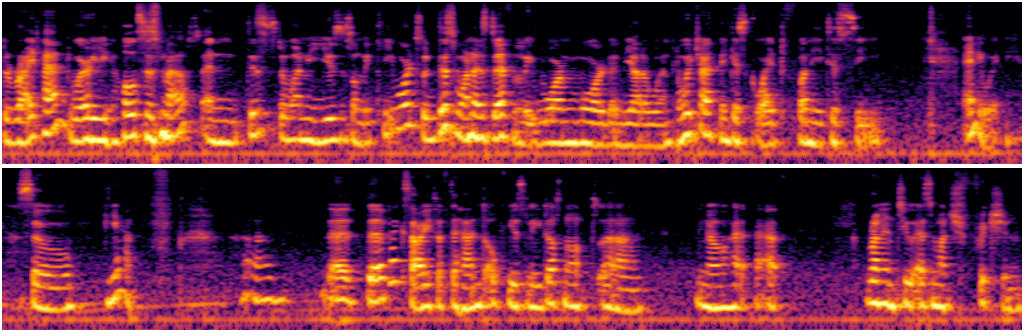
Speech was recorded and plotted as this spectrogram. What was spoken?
the right hand where he holds his mouse, and this is the one he uses on the keyboard. So this one has definitely worn more than the other one, which I think is quite funny to see. Anyway, so yeah. Um, the, the back side of the hand obviously does not, um, you know, run into as much friction,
